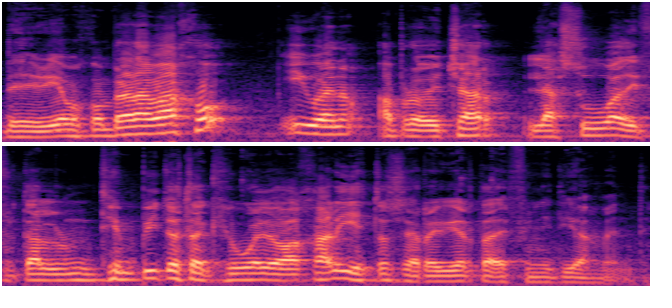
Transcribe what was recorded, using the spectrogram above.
deberíamos comprar abajo y bueno, aprovechar la suba, disfrutarlo un tiempito hasta que vuelva a bajar y esto se revierta definitivamente.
